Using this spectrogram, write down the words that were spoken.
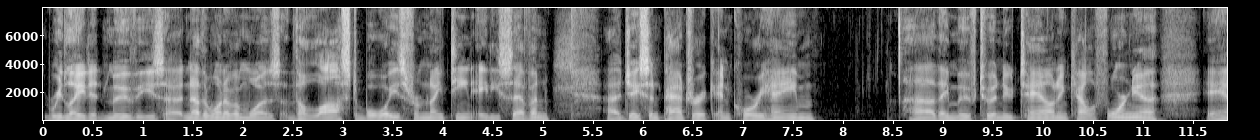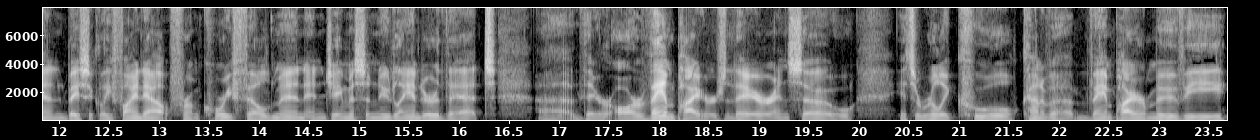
related movies. Uh, another one of them was The Lost Boys from 1987. Uh, Jason Patric and Corey Haim. Uh, they move to a new town in California and basically find out from Corey Feldman and Jamison Newlander that uh, there are vampires there. And so it's a really cool kind of a vampire movie.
